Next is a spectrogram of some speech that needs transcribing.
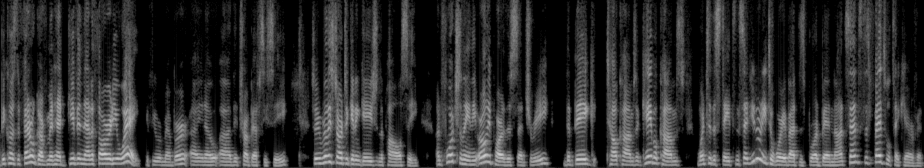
because the federal government had given that authority away, if you remember, uh, you know, uh, the Trump FCC. So you really start to get engaged in the policy. Unfortunately, in the early part of this century, the big telecoms and cable coms went to the states and said, you don't need to worry about this broadband nonsense. The feds will take care of it.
